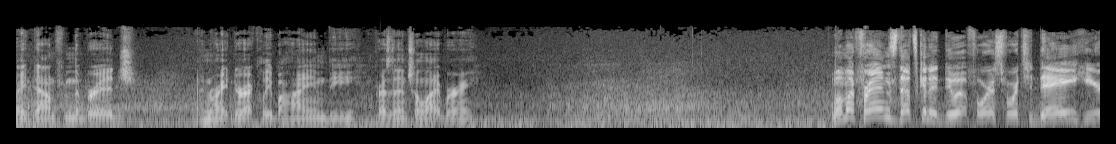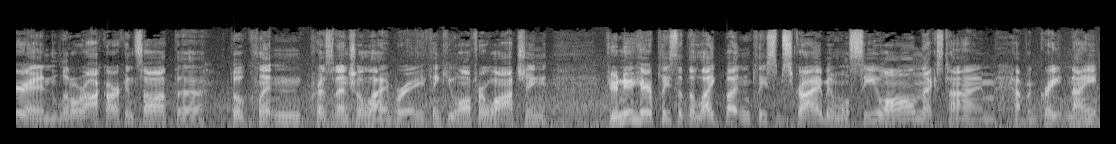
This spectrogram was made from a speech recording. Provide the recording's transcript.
Right down from the bridge and right directly behind the presidential library. Well, my friends, that's going to do it for us for today here in Little Rock, Arkansas at the Bill Clinton Presidential Library. Thank you all for watching. If you're new here, please hit the like button, please subscribe, and we'll see you all next time. Have a great night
